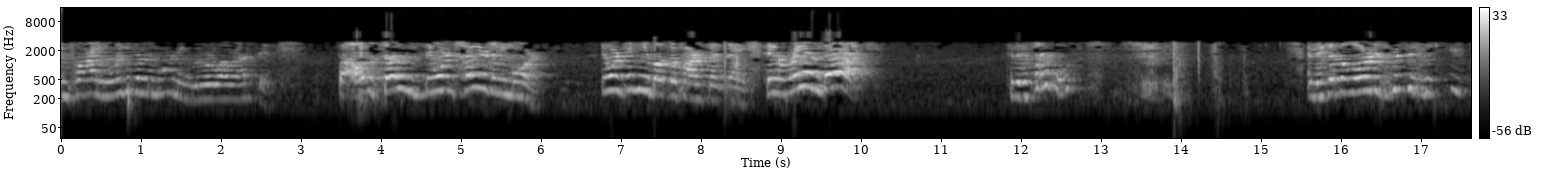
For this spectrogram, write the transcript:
Implying, leave in the morning when we're well rested. But all of a sudden, they weren't tired anymore. They weren't thinking about the far spent day. They ran back to the disciples. And they said, the Lord is risen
